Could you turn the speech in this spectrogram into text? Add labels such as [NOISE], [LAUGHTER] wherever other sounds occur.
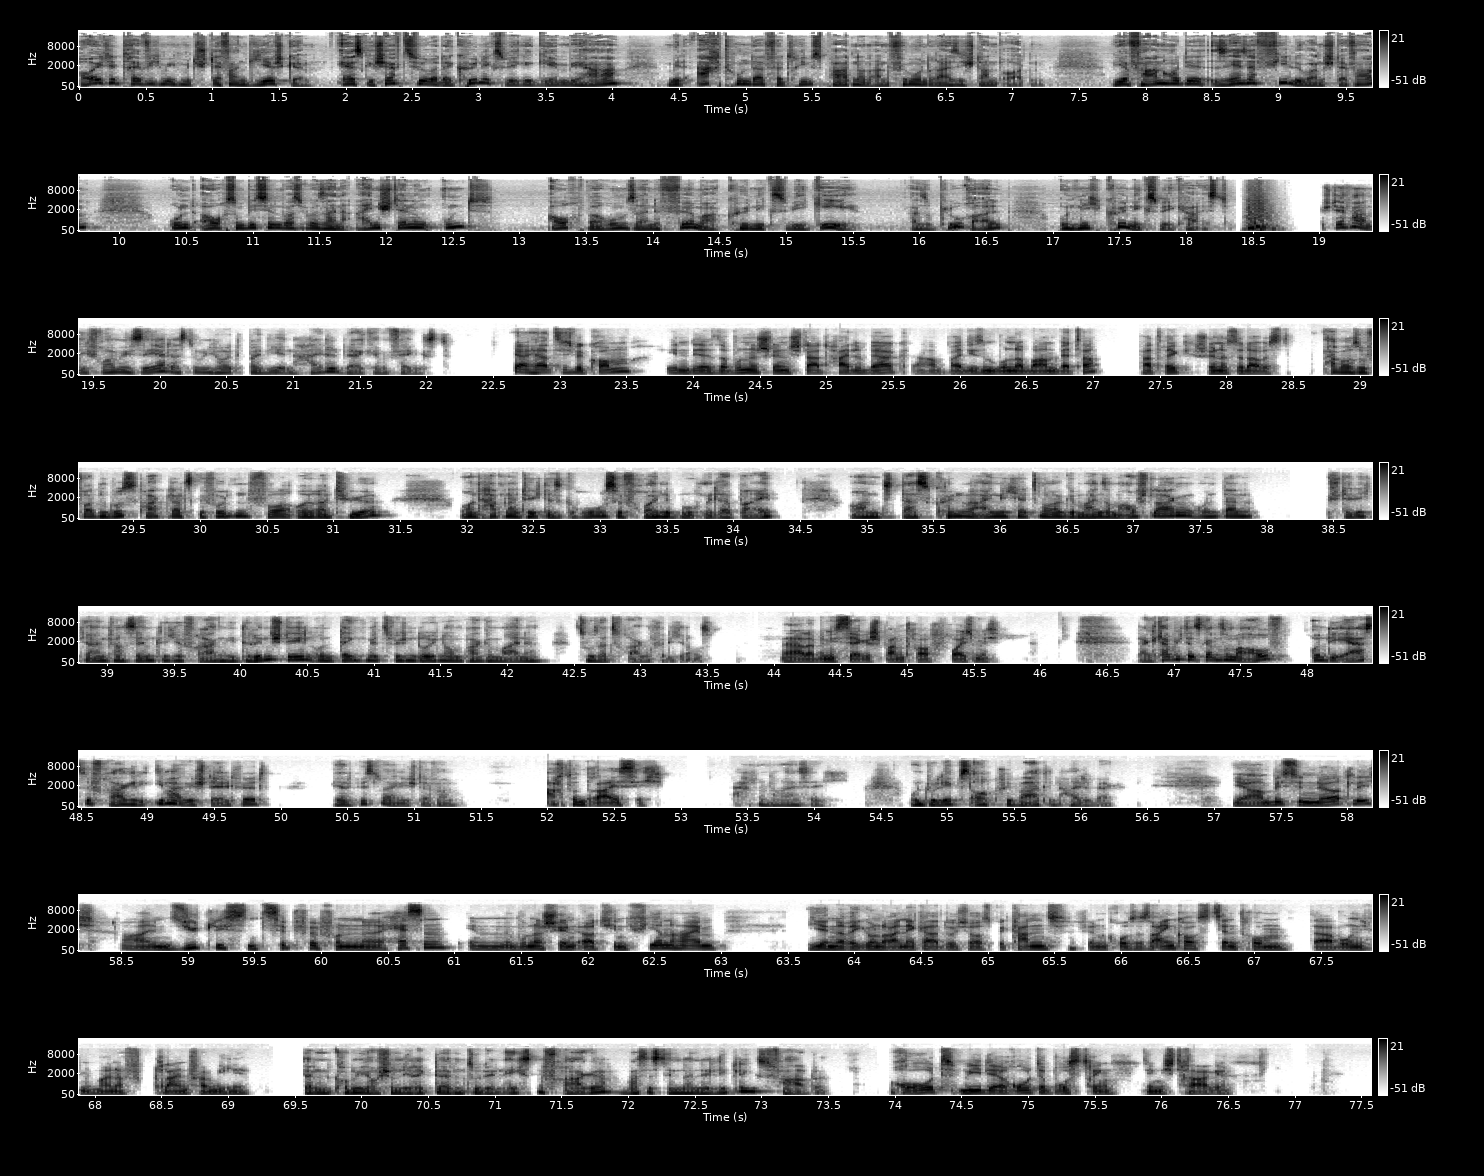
Heute treffe ich mich mit Stefan Gierschke. Er ist Geschäftsführer der Königswege GmbH mit 800 Vertriebspartnern an 35 Standorten. Wir erfahren heute sehr, sehr viel über den Stefan und auch so ein bisschen was über seine Einstellung und auch warum seine Firma Königsweg, also Plural, und nicht Königsweg heißt. Stefan, ich freue mich sehr, dass du mich heute bei dir in Heidelberg empfängst. Ja, herzlich willkommen in dieser wunderschönen Stadt Heidelberg bei diesem wunderbaren Wetter. Patrick, schön, dass du da bist habe auch sofort einen Busparkplatz gefunden vor eurer Tür und habe natürlich das große Freundebuch mit dabei. Und das können wir eigentlich jetzt mal gemeinsam aufschlagen und dann stelle ich dir einfach sämtliche Fragen, die drinstehen und denke mir zwischendurch noch ein paar gemeine Zusatzfragen für dich aus. Ja, da bin ich sehr gespannt drauf. Freue ich mich. Dann klappe ich das Ganze mal auf. Und die erste Frage, die immer gestellt wird, wie alt bist du eigentlich, Stefan? 38. 38. Und du lebst auch privat in Heidelberg. Ja, ein bisschen nördlich, äh, im südlichsten Zipfel von äh, Hessen, im wunderschönen Örtchen Vierenheim. Hier in der Region Rhein-Neckar durchaus bekannt für ein großes Einkaufszentrum. Da wohne ich mit meiner kleinen Familie. Dann komme ich auch schon direkt dann zu der nächsten Frage. Was ist denn deine Lieblingsfarbe? Rot wie der rote Brustring, den ich trage.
